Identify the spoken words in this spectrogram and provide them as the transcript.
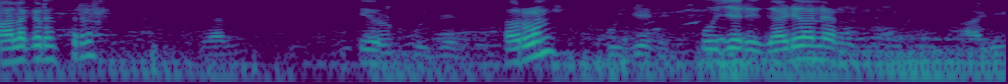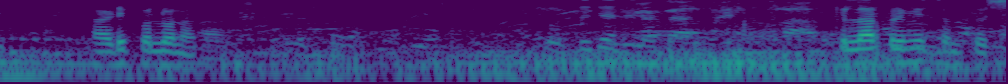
ಮಾಲಕರ ಹೆಸರು? ಅರುಣ್ ಪೂಜಾರಿ. ಅರುಣ್? ಪೂಜಾರಿ. ಪೂಜಾರಿ. ಗಾಡಿ ಓನರ್ ಆಡಿ. ಆಡಿ ಪಲ್ಲೋನ ಕಿಲ್ಲಾರ್ ಪ್ರೇಮಿ ಸಂತೋಷ್.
